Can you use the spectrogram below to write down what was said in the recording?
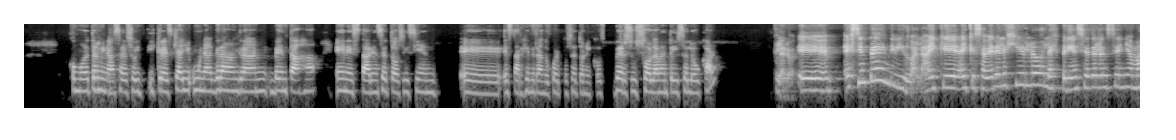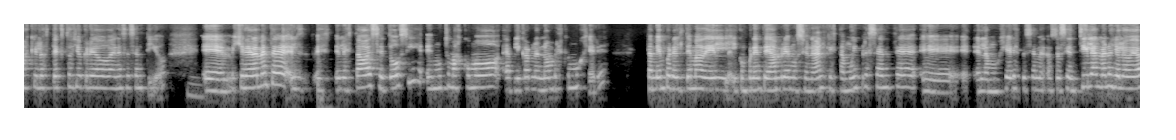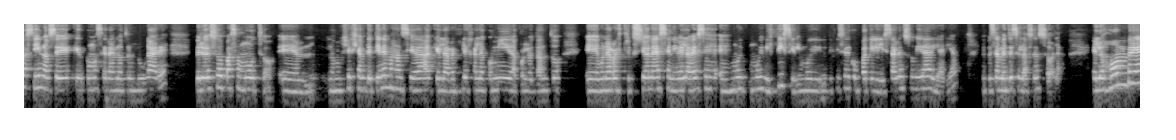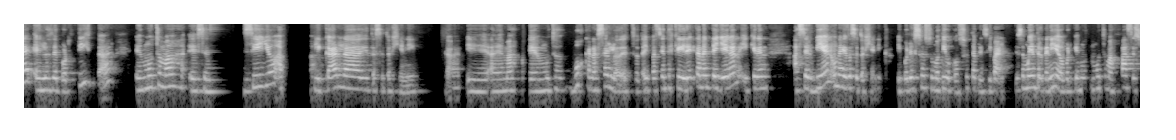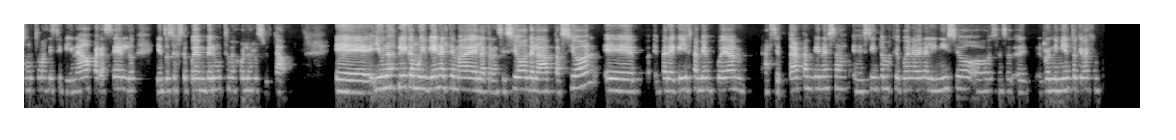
¿Cómo determinas eso y, y, crees que hay una gran, gran ventaja en estar en cetosis y en eh, estar generando cuerpos cetónicos versus solamente irse low carb? Claro, eh, es siempre individual, hay que, hay que saber elegirlos, la experiencia te lo enseña más que los textos, yo creo, en ese sentido. Mm. Eh, generalmente el, el, estado de cetosis es mucho más cómodo aplicarlo en hombres que en mujeres, también por el tema del componente de hambre emocional que está muy presente en la mujer, especialmente, no sé si en Chile al menos yo lo veo así, no sé qué, cómo será en otros lugares, pero eso pasa mucho. Eh, la mujer gente tiene más ansiedad que la refleja en la comida, por lo tanto, eh, una restricción a ese nivel a veces es muy, muy difícil, muy difícil de compatibilizar en su vida diaria, especialmente si lo hacen sola. En los hombres, en los deportistas, es mucho más eh, sencillo aplicar la dieta cetogénica. Y además, muchos buscan hacerlo. De hecho, hay pacientes que directamente llegan y quieren hacer bien una dieta cetogénica. Y por eso es su motivo, consulta principal. Eso es muy entretenido porque es mucho más fácil, son mucho más disciplinados para hacerlo y entonces se pueden ver mucho mejor los resultados. Eh, y uno explica muy bien el tema de la transición, de la adaptación, eh, para que ellos también puedan aceptar también esos eh, síntomas que pueden haber al inicio o rendimiento que baje un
